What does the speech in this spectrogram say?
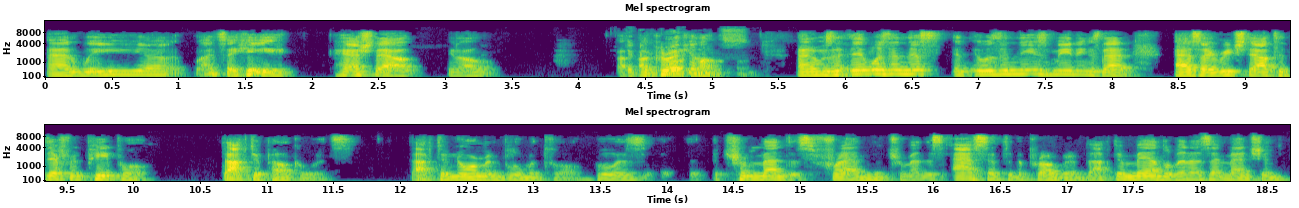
and we, uh, I'd say he hashed out, you know, a, a curriculum. And it was it was in this it was in these meetings that as I reached out to different people, Dr. Pelcovitz, Dr. Norman Blumenthal, who was a tremendous friend, a tremendous asset to the program, Dr. Mandelman, as I mentioned,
